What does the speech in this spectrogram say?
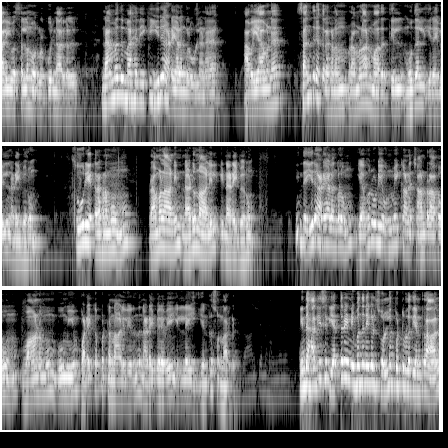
அலி வசல்லம் அவர்கள் கூறினார்கள் நமது மகதிக்கு இரு அடையாளங்கள் உள்ளன. அவையாவன சந்திர கிரகணம் ரமலான் மாதத்தில் முதல் இரவில் நடைபெறும். சூரிய கிரகணமும் ரமலானின் நடுநாளில் நடைபெறும். இந்த இரு அடையாளங்களும் எவருடைய உண்மைக்கான சான்றாகவும் வானமும் பூமியும் படைக்கப்பட்ட நாளிலிருந்து நடைபெறவே இல்லை என்று சொன்னார்கள். இந்த ஹதீஸில் எத்தனை நிபந்தனைகள் சொல்லப்பட்டுள்ளது என்றால்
